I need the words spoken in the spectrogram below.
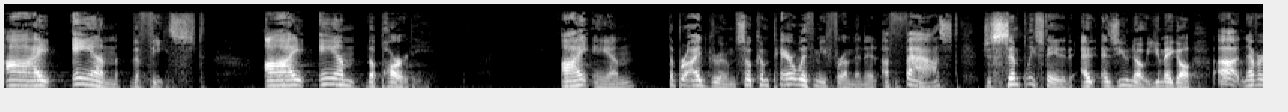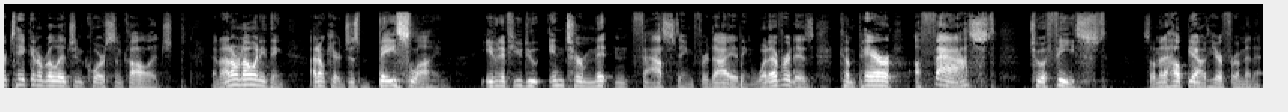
I am the feast. I am the party. I am the bridegroom. So compare with me for a minute. A fast, just simply stated, as you know, you may go, ah, never taken a religion course in college, and I don't know anything. I don't care. Just baseline even if you do intermittent fasting for dieting, whatever it is, compare a fast to a feast. So I'm going to help you out here for a minute.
